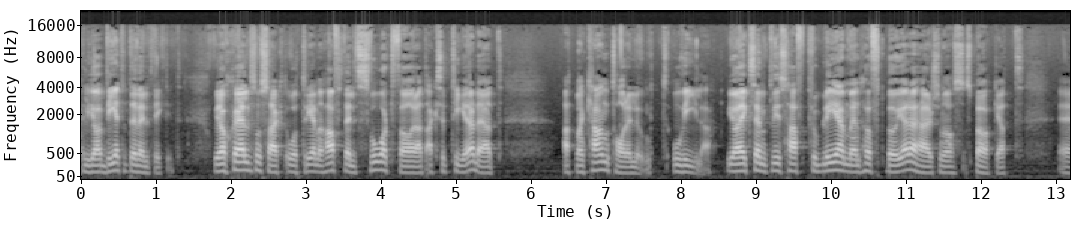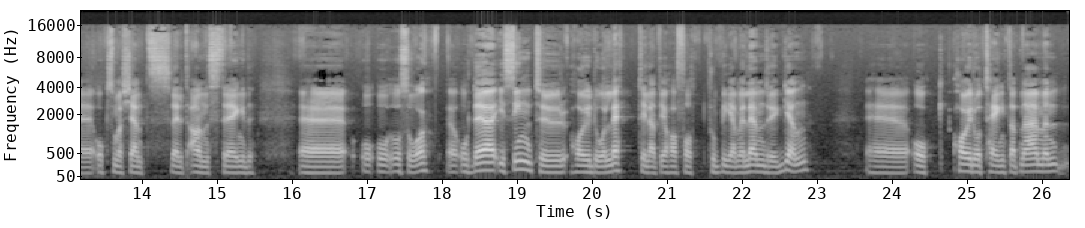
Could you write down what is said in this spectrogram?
Eller jag vet att det är väldigt viktigt. Och jag själv som sagt återigen har haft väldigt svårt för att acceptera det att, att man kan ta det lugnt och vila. Jag har exempelvis haft problem med en höftböjare här som har spökat eh, och som har känts väldigt ansträngd eh, och, och, och, så. Och det i sin tur har ju då lett till att jag har fått problem med ländryggen eh, och har ju då tänkt att nej men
